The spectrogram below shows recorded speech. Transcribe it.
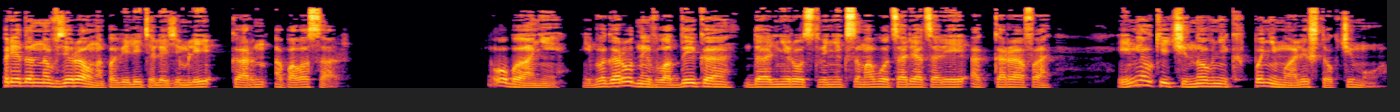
преданно взирал на повелителя земли Карн Аполосар. Оба они, и благородный владыка, дальний родственник самого царя царей Аккарафа, и мелкий чиновник понимали, что к чему.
